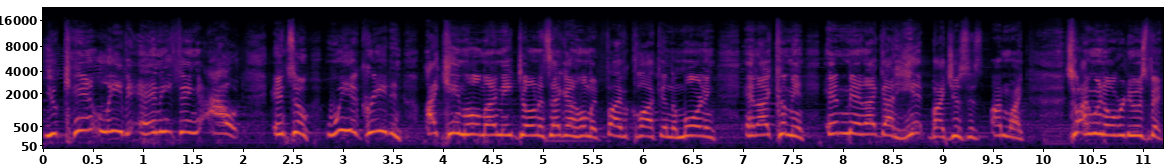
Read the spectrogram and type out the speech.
You can't leave anything out. And so we agreed, and I came home. I made donuts. I got home at five o'clock in the morning, and I come in, and man, I got hit by just this. I'm like, so I went over to his bed.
